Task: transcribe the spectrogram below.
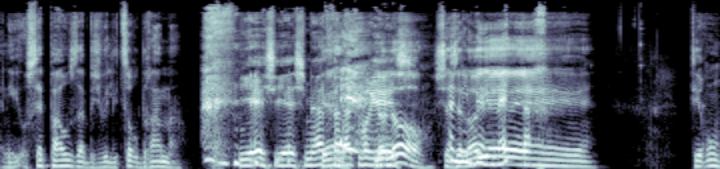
אני עושה פאוזה בשביל ליצור דרמה. יש, יש, מההתחלה כן. כבר לא, יש. לא, לא, שזה לא יהיה... תראו,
